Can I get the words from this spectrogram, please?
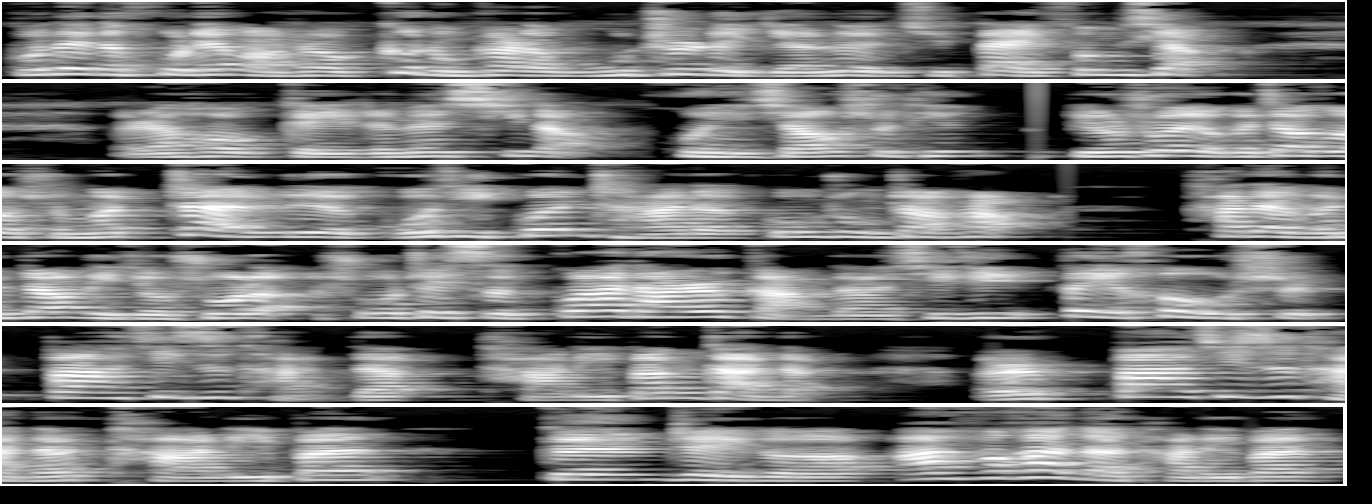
国内的互联网上有各种各样的无知的言论去带风向，然后给人们洗脑、混淆视听。比如说，有个叫做什么“战略国际观察”的公众账号。他在文章里就说了，说这次瓜达尔港的袭击背后是巴基斯坦的塔利班干的，而巴基斯坦的塔利班跟这个阿富汗的塔利班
